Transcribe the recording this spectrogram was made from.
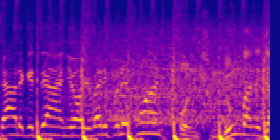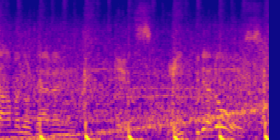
Time to get down, yo. You ready for this one? Und nun, meine Damen und Herren, es geht wieder los.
